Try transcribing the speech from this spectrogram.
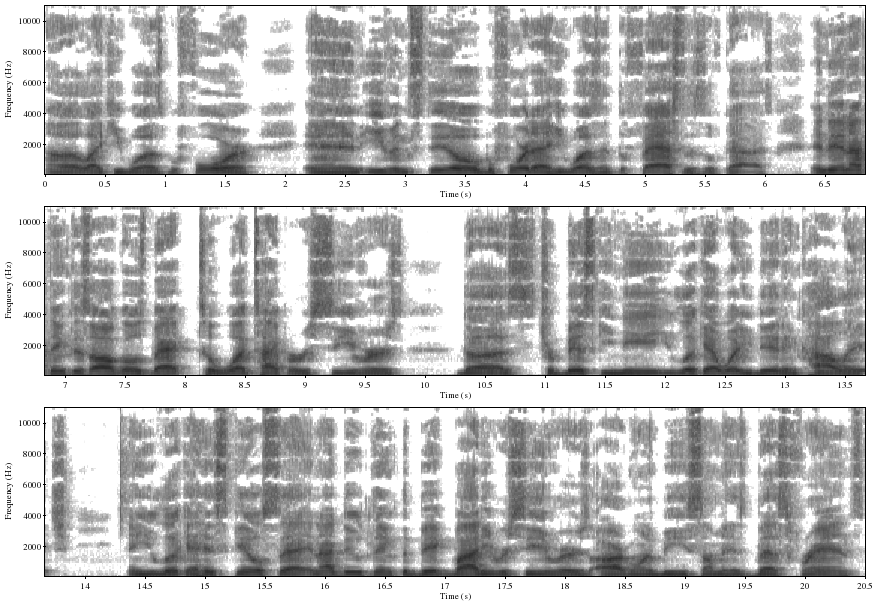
uh, like he was before. And even still before that he wasn't the fastest of guys. And then i think this all goes back to what type of receivers does Trubisky need. You look at what he did in college and you look at his skill set. And i do think the big body receivers are going to be some of his best friends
